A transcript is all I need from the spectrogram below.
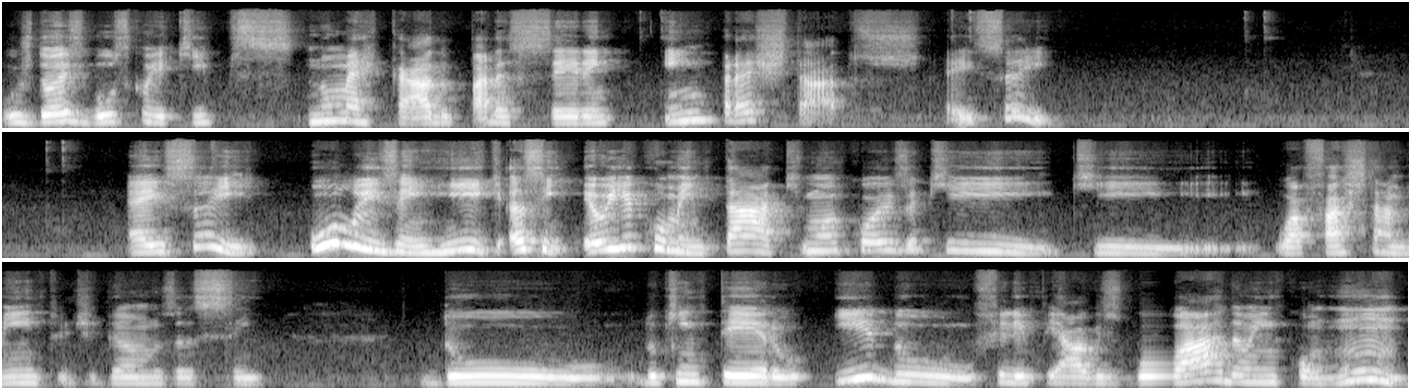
Os dois buscam equipes no mercado para serem emprestados. É isso aí. É isso aí. O Luiz Henrique, assim, eu ia comentar que uma coisa que, que o afastamento, digamos assim, do, do Quinteiro e do Felipe Alves guardam em comum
